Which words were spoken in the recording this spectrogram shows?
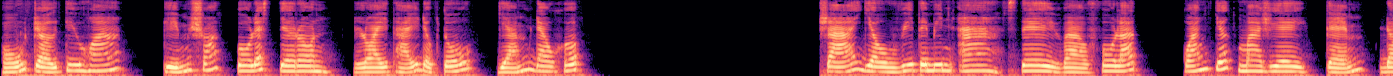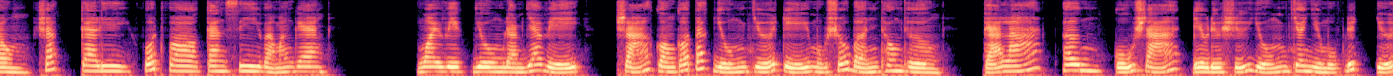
Hỗ trợ tiêu hóa, kiểm soát cholesterol, loại thải độc tố, giảm đau khớp. Sả giàu vitamin A, C và folate, khoáng chất magie, kẽm, đồng, sắt, kali, phosphor, canxi và mangan. Ngoài việc dùng làm gia vị, sả còn có tác dụng chữa trị một số bệnh thông thường. Cả lá, thân, củ sả đều được sử dụng cho nhiều mục đích chữa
